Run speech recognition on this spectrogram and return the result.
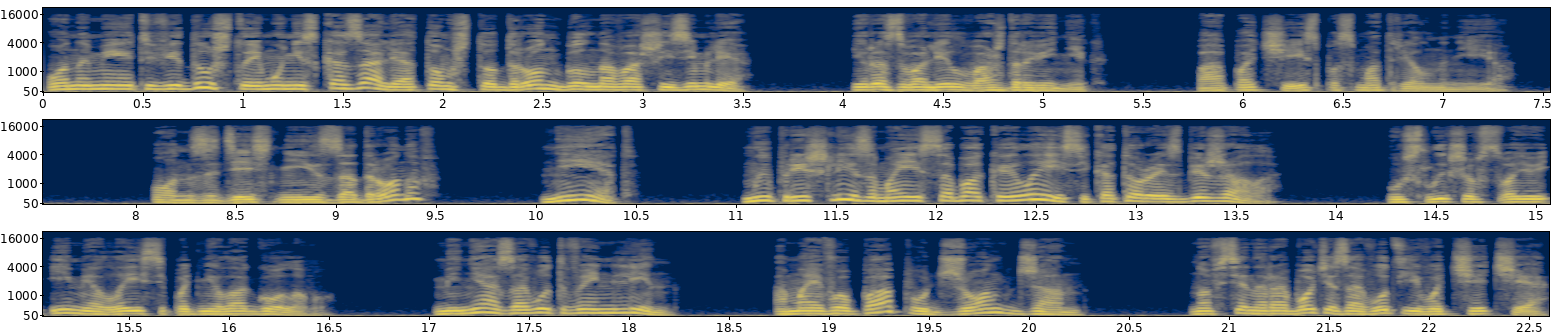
«Он имеет в виду, что ему не сказали о том, что дрон был на вашей земле и развалил ваш дровяник». Папа Чейз посмотрел на нее. «Он здесь не из-за дронов?» «Нет. Мы пришли за моей собакой Лейси, которая сбежала». Услышав свое имя, Лейси подняла голову. «Меня зовут Вэнь Лин а моего папу Джонг Джан, но все на работе зовут его Че-Че».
